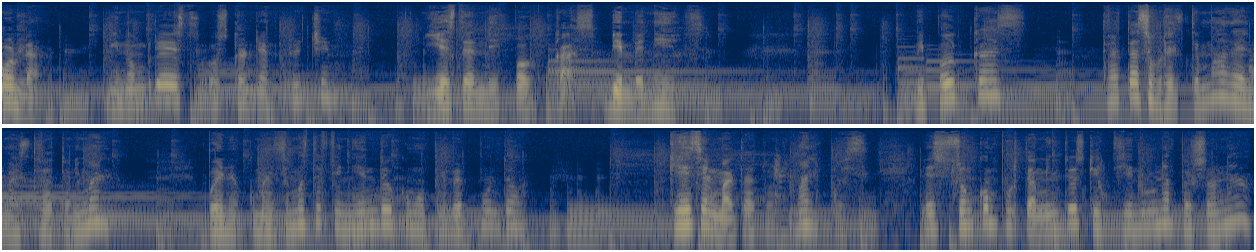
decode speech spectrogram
Hola, mi nombre es Oscar Yantuche y este es mi podcast. Bienvenidos. Mi podcast trata sobre el tema del maltrato animal. Bueno, comencemos definiendo como primer punto qué es el maltrato animal. Pues son comportamientos que tiene una persona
